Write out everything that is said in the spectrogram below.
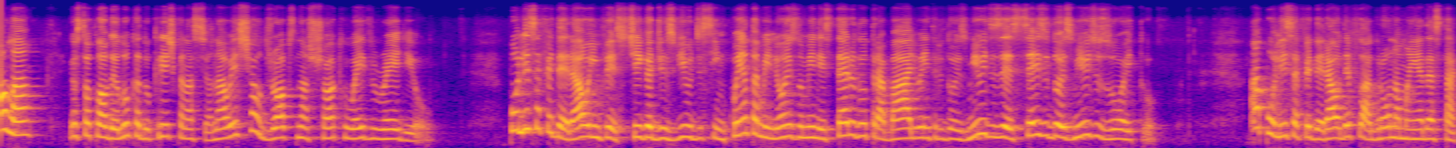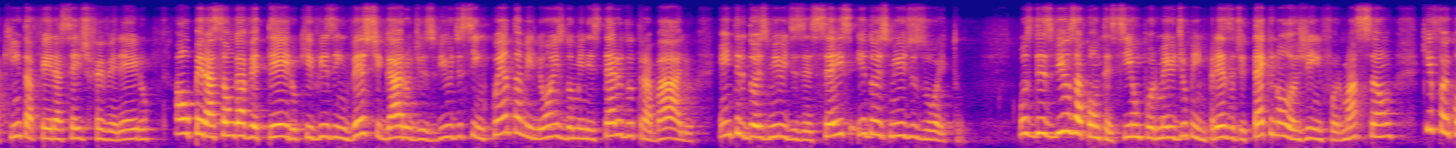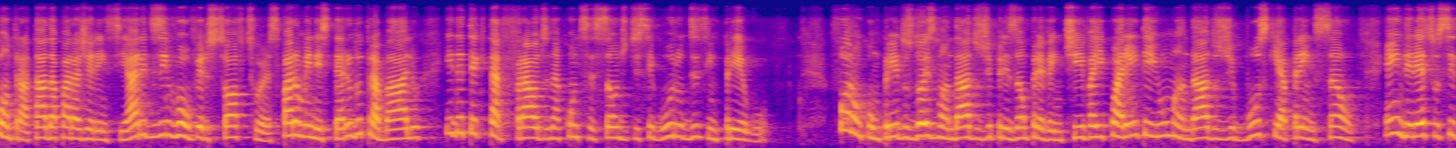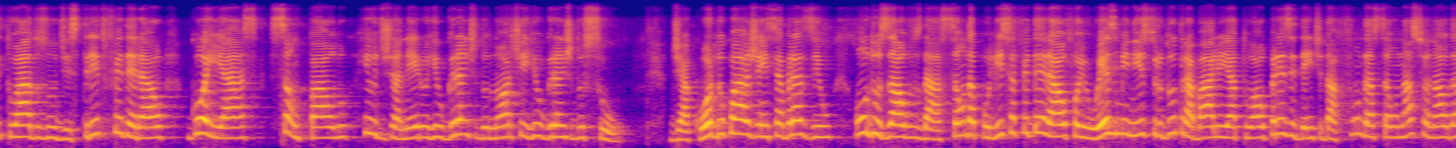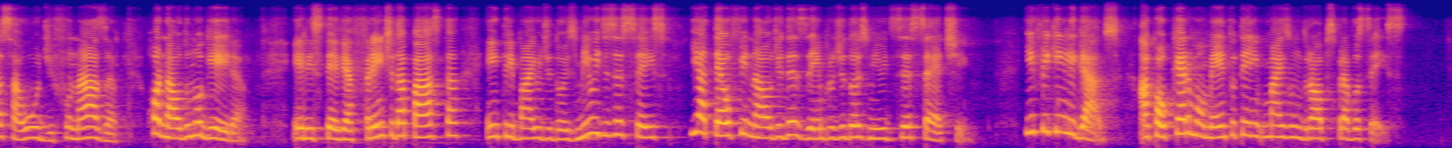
Olá, eu sou Cláudia Luca do Crítica Nacional este é o Drops na Shockwave Radio. Polícia Federal investiga desvio de 50 milhões no Ministério do Trabalho entre 2016 e 2018. A Polícia Federal deflagrou na manhã desta quinta-feira, 6 de fevereiro, a Operação Gaveteiro, que visa investigar o desvio de 50 milhões do Ministério do Trabalho entre 2016 e 2018. Os desvios aconteciam por meio de uma empresa de tecnologia e informação que foi contratada para gerenciar e desenvolver softwares para o Ministério do Trabalho e detectar fraudes na concessão de seguro-desemprego. Foram cumpridos dois mandados de prisão preventiva e 41 mandados de busca e apreensão em endereços situados no Distrito Federal, Goiás, São Paulo, Rio de Janeiro, Rio Grande do Norte e Rio Grande do Sul. De acordo com a Agência Brasil, um dos alvos da ação da Polícia Federal foi o ex-ministro do Trabalho e atual presidente da Fundação Nacional da Saúde, FUNASA, Ronaldo Nogueira. Ele esteve à frente da pasta entre maio de 2016 e até o final de dezembro de 2017. E fiquem ligados, a qualquer momento tem mais um Drops para vocês.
